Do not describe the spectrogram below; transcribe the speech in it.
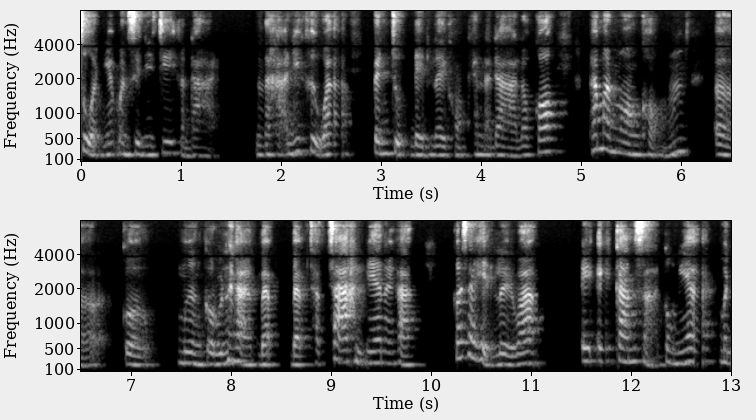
ส่วนนี้มันซินเนจี้กันได้นะคะอันนี้คือว่าเป็นจุดเด่นเลยของแคนาดา แล้วก็ถ้ามันมองของเอ่อเมืองกรุณาแบบแบบชัดชาติเนี่ยนะคะ ก็จะเห็นเลยว่าไอไอการสารตรงเนี้ยมัน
